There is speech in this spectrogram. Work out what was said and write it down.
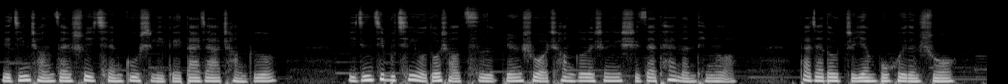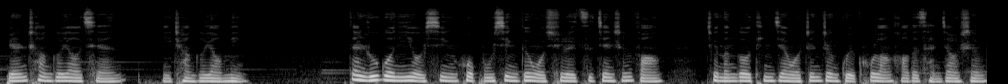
也经常在睡前故事里给大家唱歌。已经记不清有多少次，别人说我唱歌的声音实在太难听了，大家都直言不讳地说：“别人唱歌要钱，你唱歌要命。”但如果你有幸或不幸跟我去了一次健身房，就能够听见我真正鬼哭狼嚎的惨叫声。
